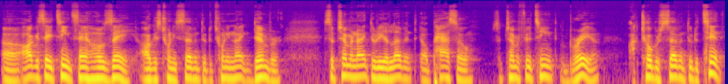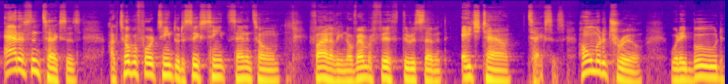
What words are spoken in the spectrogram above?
Uh, August 18th, San Jose. August 27th through the 29th, Denver. September 9th through the 11th, El Paso. September 15th, Brea. October 7th through the 10th, Addison, Texas. October 14th through the 16th, San Antonio. Finally, November 5th through the 7th, H Town, Texas. Home of the Trill, where they booed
